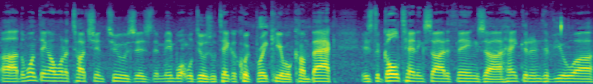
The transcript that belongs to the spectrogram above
uh, the one thing I want to touch into is, is maybe what we'll do is we'll take a quick break here. We'll come back. Is the goaltending side of things? Uh, Hank did an interview. Uh,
